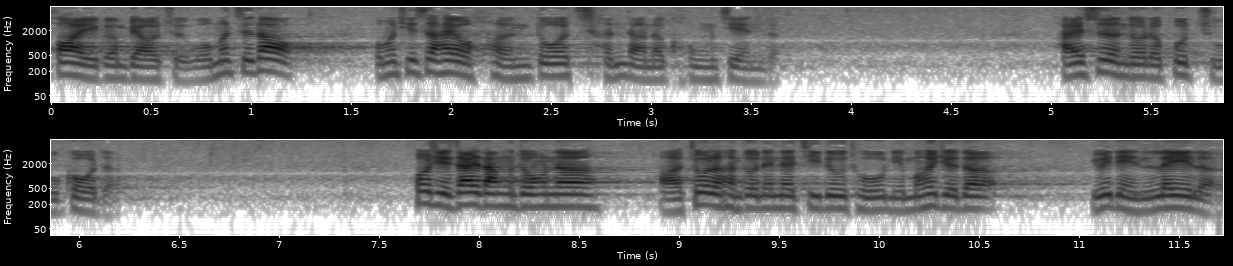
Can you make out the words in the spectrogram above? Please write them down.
话语跟标准，我们知道我们其实还有很多成长的空间的，还是很多的不足够的。或许在当中呢，啊，做了很多年的基督徒，你们会觉得有一点累了，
